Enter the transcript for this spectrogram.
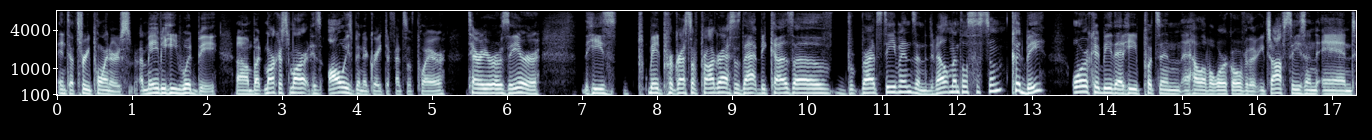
into three pointers. Uh, Maybe he would be, um, but Marcus Smart has always been a great defensive player. Terry Rozier, he's made progressive progress. Is that because of Brad Stevens and the developmental system? Could be. Or it could be that he puts in a hell of a work over there each offseason and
